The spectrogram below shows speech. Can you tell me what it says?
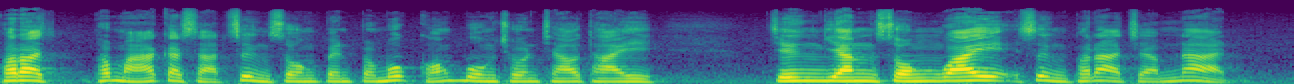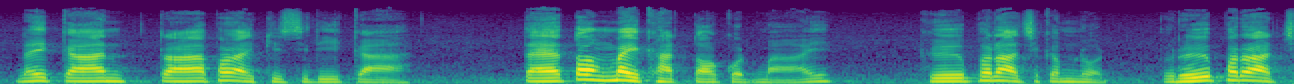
พระพระมหากษัตริย์ซึ่งทรงเป็นประมุขของปวงชนชาวไทย จึงยังทรงไว้ซึ่งพระราชอำนาจในการตราพระราชกฤษฎีกา แต่ต้องไม่ขัดต่อกฎหมาย คือพระราชกำหนด หรือพระราช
